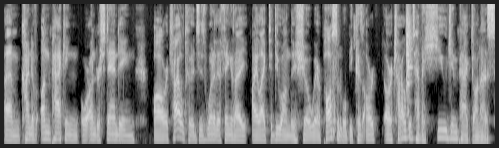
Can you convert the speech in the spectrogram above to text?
um, kind of unpacking or understanding our childhoods is one of the things I, I like to do on this show where possible because our, our childhoods have a huge impact on us.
